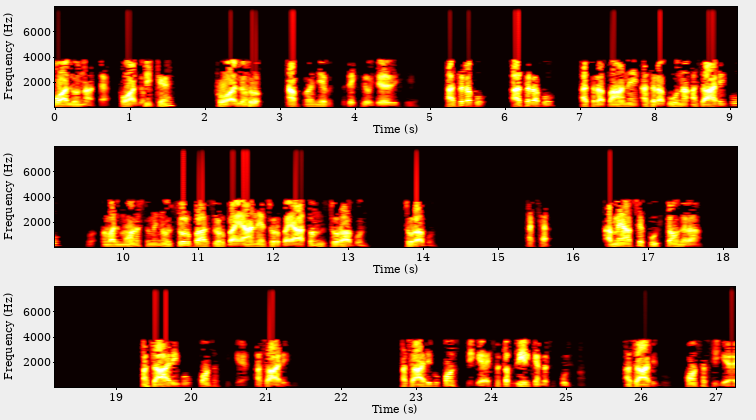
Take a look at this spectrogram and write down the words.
فوالون آتا ہے. فوالون. ٹھیک ہے. فوالون. اب دیکھیے دیکھیے. حضرب ازربو ازربان ازربون ازاربو والمونس منو زربا زربیان زربیاتن زرابن زرابن اچھا. اب میں آپ سے پوچھتا ہوں ذرا. ازاریبو کون سا سیکھ ہے؟ ازاریبو ازاریبو کون سا سیکھ ہے؟ اس میں تفضیل کے اندر سے پوچھتا ہوں۔ ازاریبو کون سا سیکھ ہے؟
